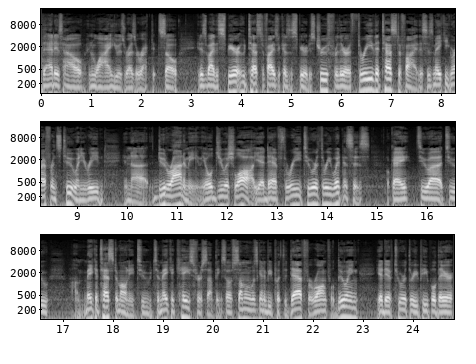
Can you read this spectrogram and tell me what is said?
That is how and why he was resurrected. So it is by the Spirit who testifies because the Spirit is truth. For there are three that testify. This is making reference to when you read in uh, Deuteronomy, in the old Jewish law, you had to have three, two or three witnesses, okay, to uh, to um, make a testimony, to to make a case for something. So if someone was going to be put to death for wrongful doing, you had to have two or three people there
